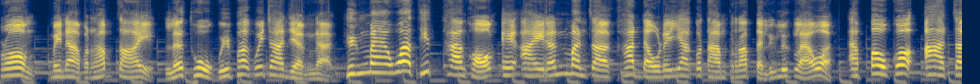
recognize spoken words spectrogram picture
พร่อง ไม่น่าประทับใจ และถูกวิพากษ์วิจารณ์อย่างหนัก ถึงแม้ว่าทิศทางของ AI นั้นมันจะคาดเดาได้ยากก็ตามครับ แต่ลึกๆแล้วอะ Apple ก็อาจจะ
